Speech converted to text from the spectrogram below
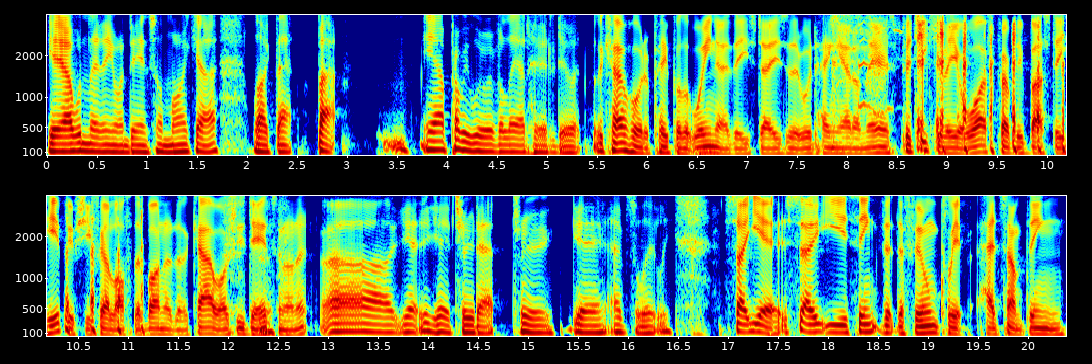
Yeah, I wouldn't let anyone dance on my car like that. But mm, yeah, I probably would have allowed her to do it. the cohort of people that we know these days that would hang out on there, particularly your wife, probably bust a hip if she fell off the bonnet of the car while she's dancing on it. Oh, yeah, yeah, true that. True. Yeah, absolutely. So yeah, so you think that the film clip had something?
